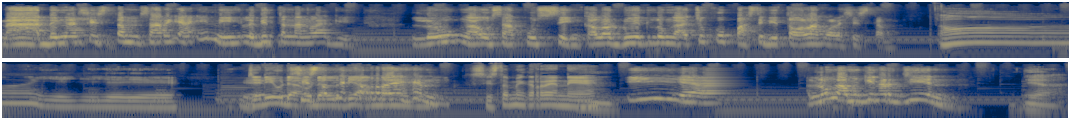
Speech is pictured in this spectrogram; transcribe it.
Nah, dengan sistem syariah ini lebih tenang lagi. Lu nggak usah pusing. Kalau duit lu nggak cukup, pasti ditolak oleh sistem. Oh, iya iya iya. iya. Jadi udah udah Sistemnya lebih aman. keren. Sistemnya keren ya. Hmm, Iya. Lu nggak mungkin margin. Iya.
